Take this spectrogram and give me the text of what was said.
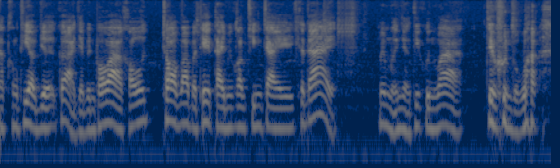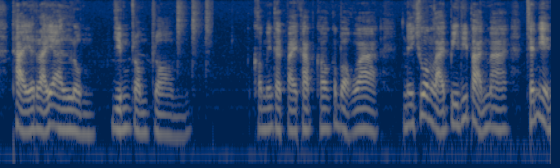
นักท่องเที่ยวเยอะก็อาจจะเป็นเพราะว่าเขาชอบว่าประเทศไทยมีความจริงใจก็ได้ ไม่เหมือนอย่างที่คุณว่าที่คุณบอกว่าไทยไร้อารมณ์ยิ้มปลอมๆคอมเมนต์ถัดไปครับเขาก็บอกว่าในช่วงหลายปีที่ผ่านมา ฉันเห็น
